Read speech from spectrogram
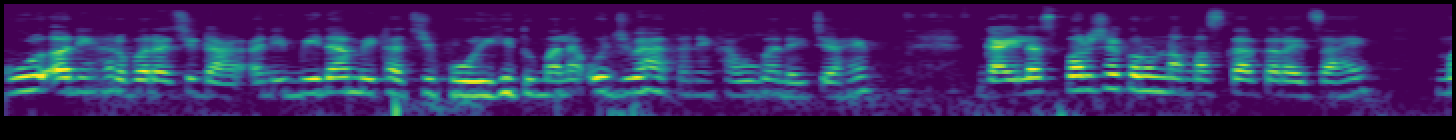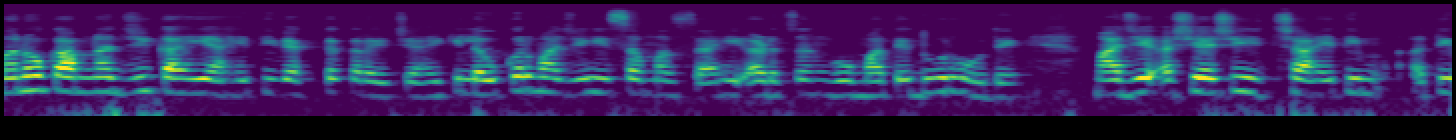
गूळ आणि हरभऱ्याची डाळ आणि बिना मिठाची पोळी ही तुम्हाला उजव्या हाताने खाऊ घालायची आहे. गाईला स्पर्श करून नमस्कार करायचा आहे. मनोकामना जी काही आहे ती व्यक्त करायची आहे की लवकर माझी ही समस्या ही अडचण गोमाते दूर होऊ दे. माझी अशी अशी इच्छा आहे ती ती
